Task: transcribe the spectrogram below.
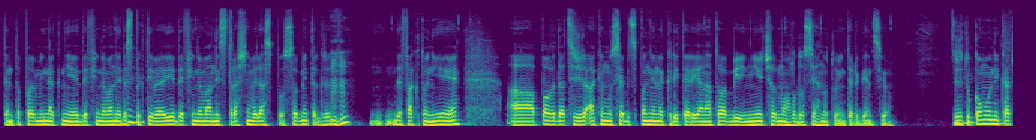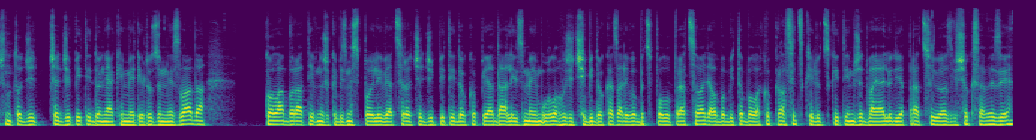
Tento pojem inak nie je definovaný, respektíve je definovaný strašne veľa spôsobmi, takže uh-huh. De facto nie je. A povedať si, že aké musia byť splnené kritéria na to, aby niečo mohlo dosiahnuť tú inteligenciu. Že tú mhm. komunikačnú to chat GPT do nejakej miery rozumne zvláda, kolaboratívnu, že keby sme spojili viacero chat GPT dokopy a dali sme im úlohu, že či by dokázali vôbec spolupracovať, alebo by to bol ako klasický ľudský tým, že dvaja ľudia pracujú a zvyšok sa vezie.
